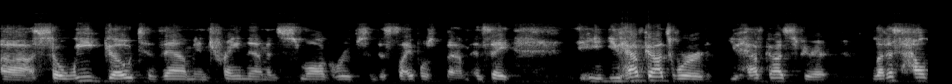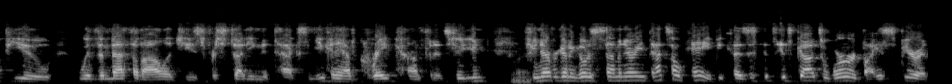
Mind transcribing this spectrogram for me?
Uh, so we go to them and train them in small groups and disciples them and say, you have God's word, you have God's spirit. Let us help you with the methodologies for studying the text, and you can have great confidence. So you, Right. if you're never going to go to seminary, that's okay because it's, it's God's word by His Spirit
